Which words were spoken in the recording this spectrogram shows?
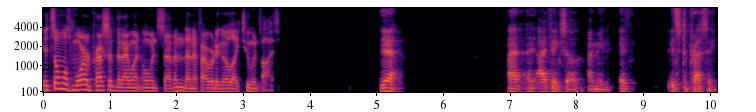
it's almost more impressive that I went 0 and 7 than if I were to go like 2 and 5. Yeah, I I, I think so. I mean, it it's depressing.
